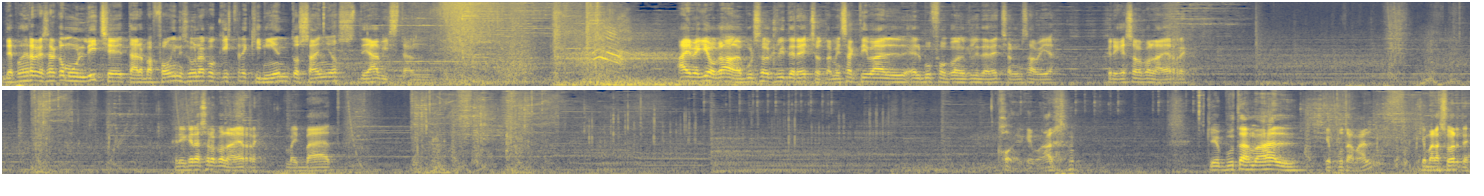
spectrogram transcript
Después de regresar como un liche Tarbafón inició una conquista de 500 años de Avistan. Ay, me he equivocado, he pulsado el clic derecho. También se activa el, el bufo con el clic derecho, no sabía. Creí que solo con la R Creí que era solo con la R. My bad. Joder, qué mal. Qué puta mal. Qué puta mal. Qué mala suerte.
